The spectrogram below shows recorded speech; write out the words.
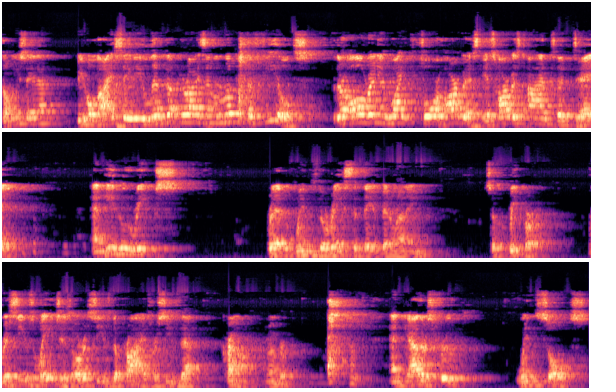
Don't you say that? Behold, I say to you, lift up your eyes and look at the fields. They're already white for harvest. It's harvest time today. And he who reaps, red, wins the race that they've been running. So, the reaper receives wages or receives the prize, receives that crown, remember? and gathers fruit, wins souls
